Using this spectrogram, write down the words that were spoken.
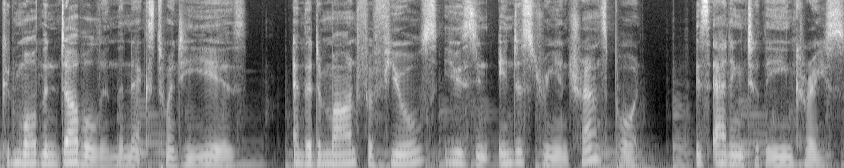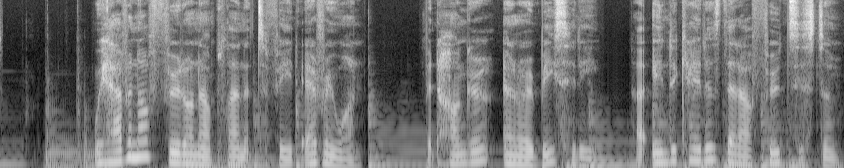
could more than double in the next 20 years, and the demand for fuels used in industry and transport is adding to the increase. We have enough food on our planet to feed everyone, but hunger and obesity are indicators that our food system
